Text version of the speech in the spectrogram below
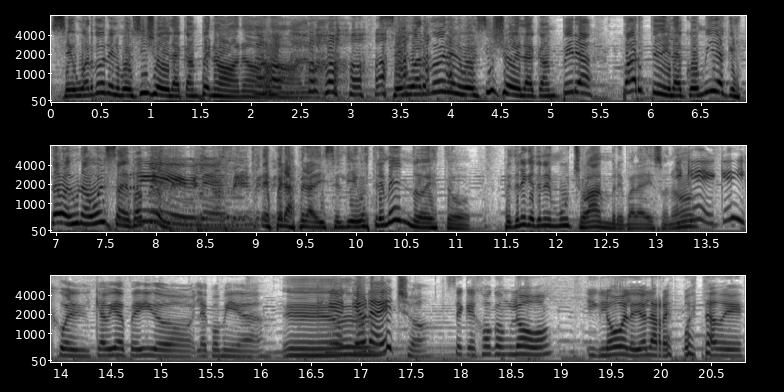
se guardó en el bolsillo de la campera. No, no, no, no. Se guardó en el bolsillo de la campera parte de la comida que estaba en una bolsa de papel. Espera, espera, dice el Diego. Es tremendo esto. Pero tenés que tener mucho hambre para eso, ¿no? ¿Y qué, qué dijo el que había pedido la comida? Eh, ¿Qué, qué habrá hecho? Se quejó con Globo y Globo le dio la respuesta de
